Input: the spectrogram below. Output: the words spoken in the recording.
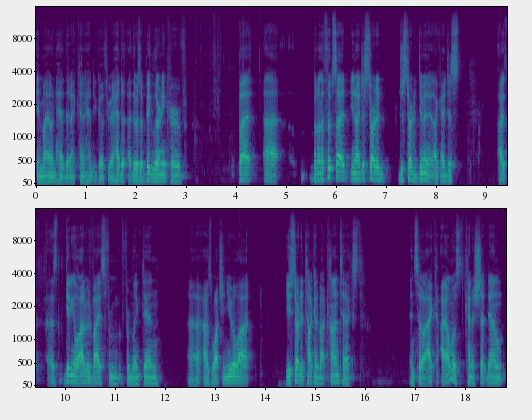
in my own head that I kind of had to go through. I had to, there was a big learning curve, but uh, but on the flip side, you know, I just started just started doing it. Like I just I, I was getting a lot of advice from from LinkedIn. Uh, I was watching you a lot. You started talking about context, and so I I almost kind of shut down.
